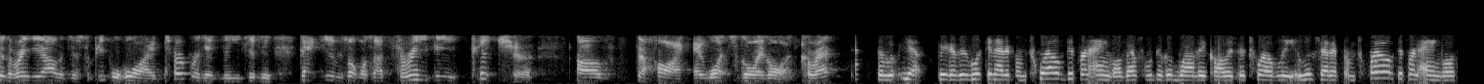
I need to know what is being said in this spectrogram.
to the radiologists, the people who are interpreting the EKG, that gives almost a 3D picture of the heart and what's going on, correct? Absolutely. yeah, because it's looking at it from 12 different angles. That's what the, why they call it the 12 lead. It looks at it from 12 different angles,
